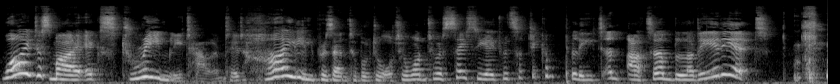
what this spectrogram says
Why does my extremely talented, highly presentable daughter want to associate with such a complete and utter bloody idiot?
